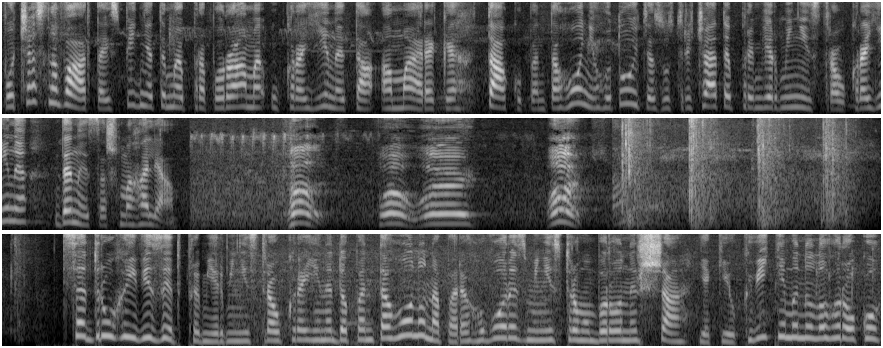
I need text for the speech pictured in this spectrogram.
Почесна варта із піднятими прапорами України та Америки. Так у Пентагоні готуються зустрічати прем'єр-міністра України Дениса Шмигаля. Forward, march! Це другий візит прем'єр-міністра України до Пентагону на переговори з міністром оборони США, який у квітні минулого року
